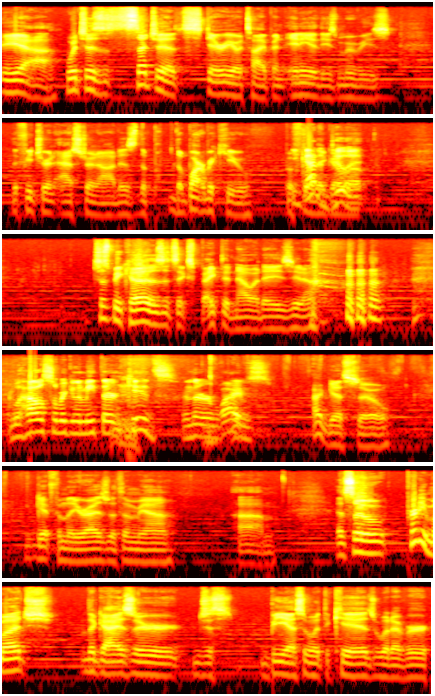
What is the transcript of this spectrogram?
Yeah, which is such a stereotype in any of these movies that feature an astronaut is the the barbecue. Before you gotta they go do up. it Just because it's expected nowadays, you know. well how else are we gonna meet their kids and their wives I guess so. Get familiarized with them, yeah. Um, and so pretty much the guys are just BSing with the kids, whatever.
